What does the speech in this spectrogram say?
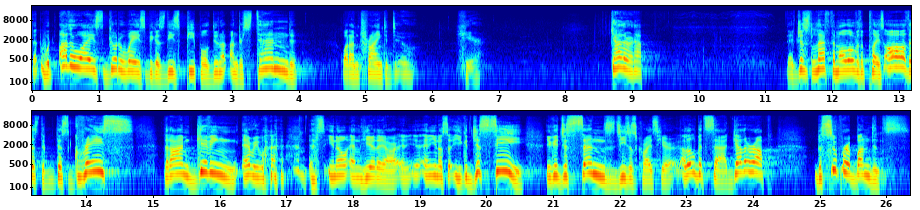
that would otherwise go to waste because these people do not understand what I'm trying to do here. Gather it up. They've just left them all over the place. Oh, this, this grace that I'm giving everyone, you know, and here they are. And, and, you know, so you could just see, you could just sense Jesus Christ here. A little bit sad. Gather up the superabundance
